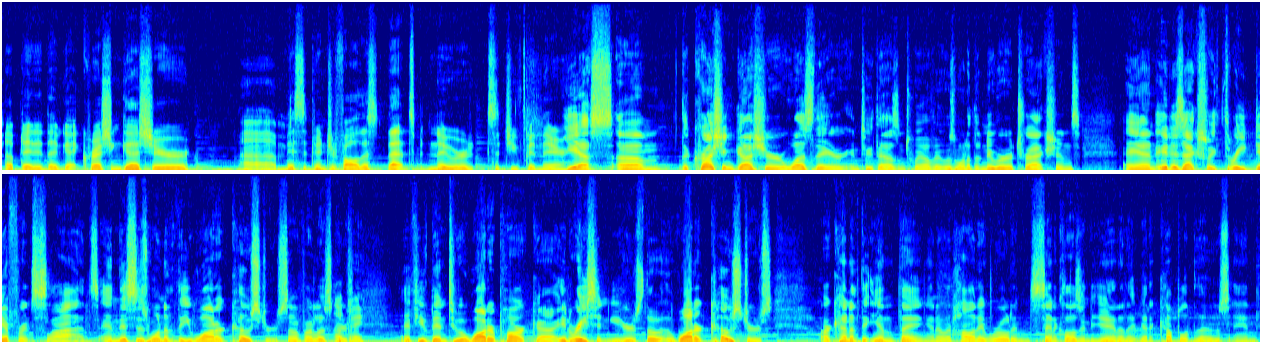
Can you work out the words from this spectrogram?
updated? They've got Crush 'n' Gusher, uh, Miss Adventure Fall. That's that's newer since you've been there. Yes, um, the Crush 'n' Gusher was there in 2012. It was one of the newer attractions, and it is actually three different slides. And this is one of the water coasters. Some of our listeners, Okay. If you've been to a water park uh, in recent years, the water coasters are kind of the end thing. I know at Holiday World in Santa Claus, Indiana, they've got a couple of those, and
